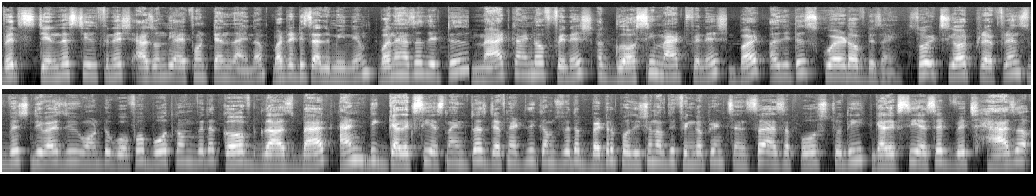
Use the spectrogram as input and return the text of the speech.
with stainless steel finish as on the iPhone 10 lineup but it is aluminium. One has a little matte kind of finish, a glossy matte finish but a little squared off design. So it's your preference which device do you want to go for. Both come with a curved glass back and the Galaxy S9 Plus definitely comes with a better position position of the fingerprint sensor as opposed to the Galaxy S8 which has a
